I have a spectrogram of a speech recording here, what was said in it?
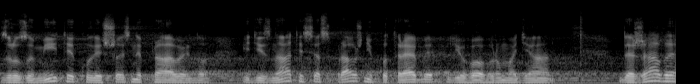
зрозуміти, коли щось неправильно, і дізнатися справжні потреби його громадян. Держави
